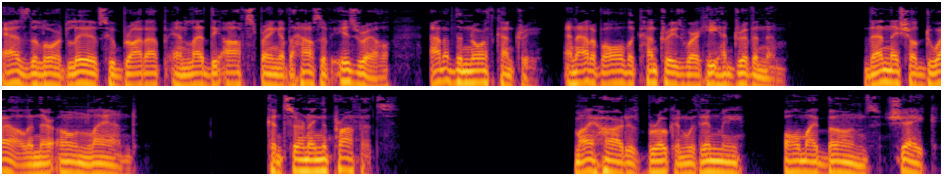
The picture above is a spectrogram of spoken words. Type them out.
As the Lord lives who brought up and led the offspring of the house of Israel out of the north country, and out of all the countries where he had driven them. Then they shall dwell in their own land. Concerning the prophets, My heart is broken within me, all my bones shake.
